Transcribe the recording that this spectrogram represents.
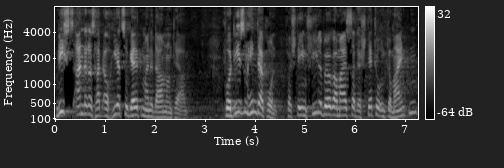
Nichts anderes hat auch hier zu gelten, meine Damen und Herren. Vor diesem Hintergrund verstehen viele Bürgermeister der Städte und Gemeinden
